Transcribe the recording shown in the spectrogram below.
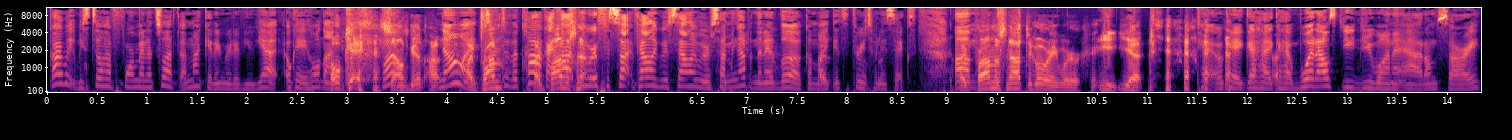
God, wait, we still have four minutes left. I'm not getting rid of you yet. Okay, hold on. Okay, well, sounds good. I, no, I, I prom- to the clock. I, I thought we were sounding like, we like we were summing up, and then I look. I'm like, it's 3:26. Um, I promise not to go anywhere yet. okay, okay, go ahead, go ahead. What else did you want to add? I'm sorry.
